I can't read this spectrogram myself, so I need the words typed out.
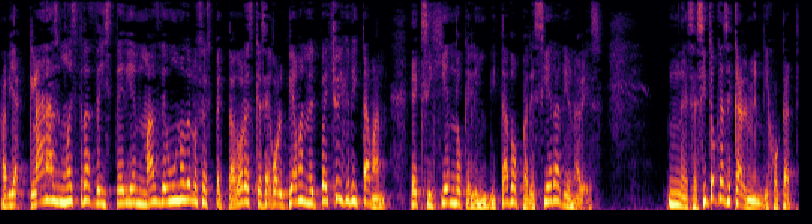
Había claras muestras de histeria en más de uno de los espectadores que se golpeaban el pecho y gritaban, exigiendo que el invitado pareciera de una vez. Necesito que se calmen, dijo Katy.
